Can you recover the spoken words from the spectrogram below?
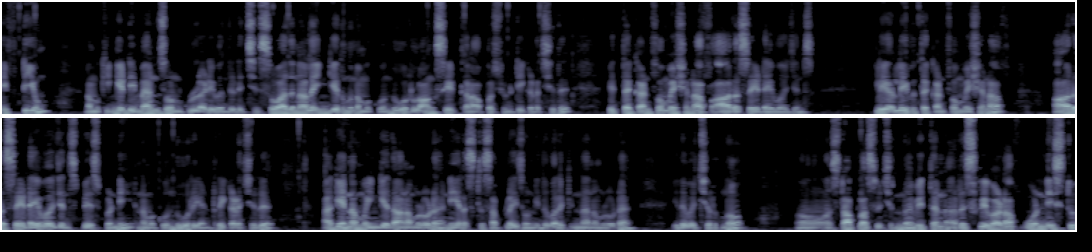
நிஃப்டியும் நமக்கு இங்கே டிமாண்ட் ஜோனுக்குள்ளாடி வந்துடுச்சு. ஸோ அதனால இங்கேருந்து நமக்கு வந்து ஒரு லாங் சைட்க்கான ஆப்பர்ச்சுனிட்டி கிடைச்சிது. With the confirmation of RSI divergence clearly with the confirmation of RSI divergence base பண்ணி நமக்கு வந்து ஒரு என்ட்ரி கிடைச்சிது. அகைன் நம்ம இங்கே தான் நம்மளோட நியரஸ்ட் சப்ளை ஜோன் இது வரைக்கும் தான் நம்மளோட இது வச்சிருந்தோம். ஸ்டாப் லாஸ் வச்சிருந்தோம். With an risk reward of one is to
